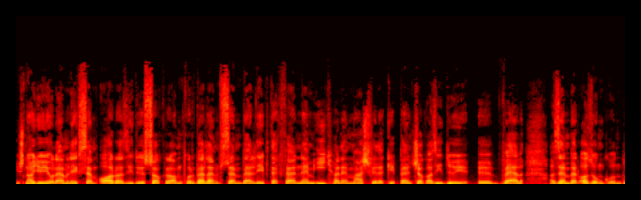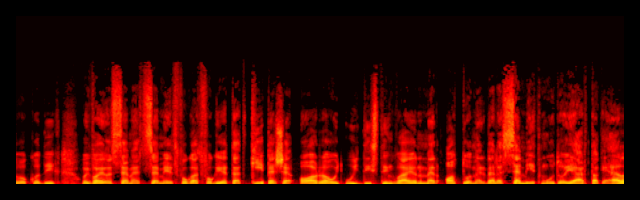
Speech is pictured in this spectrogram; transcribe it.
És nagyon jól emlékszem arra az időszakra, amikor velem szemben léptek fel, nem így, hanem másféleképpen csak az idővel az ember azon gondolkodik, hogy vajon szemet szemét fogad fogért, tehát képes-e arra, hogy úgy disztingváljon, mert attól, mert vele szemét módon jártak el,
